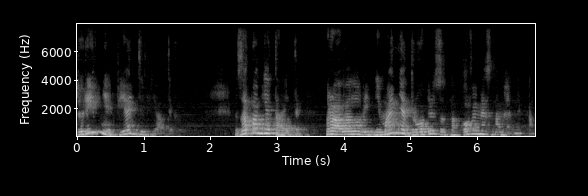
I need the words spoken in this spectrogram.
дорівнює 5 дев'ятих. Запам'ятайте правило віднімання дробів з однаковими знаменниками.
